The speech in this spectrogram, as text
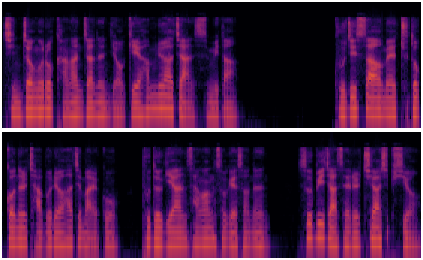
진정으로 강한 자는 여기에 합류하지 않습니다. 굳이 싸움의 주도권을 잡으려 하지 말고 부득이한 상황 속에서는 수비 자세를 취하십시오.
